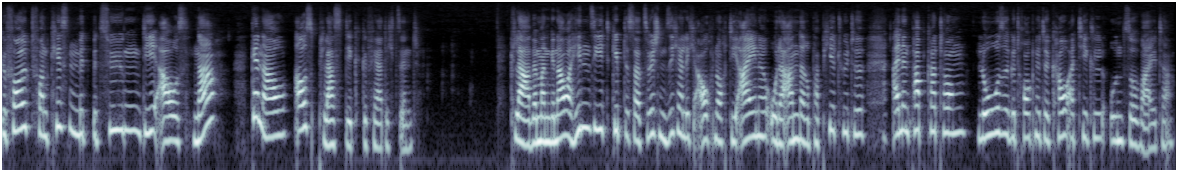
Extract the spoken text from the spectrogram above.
Gefolgt von Kissen mit Bezügen, die aus, na, genau, aus Plastik gefertigt sind. Klar, wenn man genauer hinsieht, gibt es dazwischen sicherlich auch noch die eine oder andere Papiertüte, einen Pappkarton, lose getrocknete Kauartikel und so weiter.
